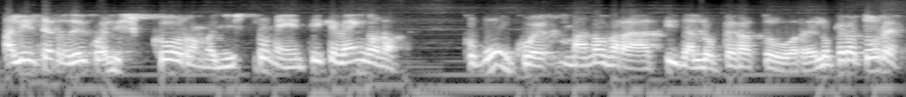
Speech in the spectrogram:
all'interno dei quali scorrono gli strumenti che vengono comunque manovrati dall'operatore. L'operatore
